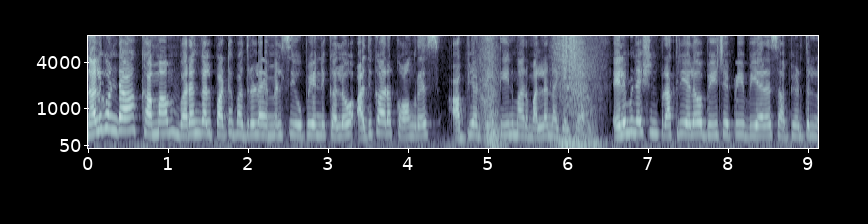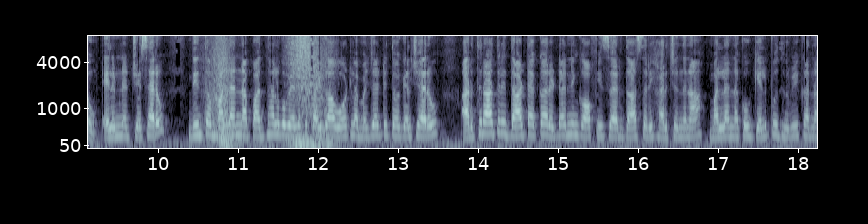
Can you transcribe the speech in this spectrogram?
నల్గొండ ఖమ్మం వరంగల్ పట్టభద్రుల ఎమ్మెల్సీ ఉప ఎన్నికల్లో అధికార కాంగ్రెస్ అభ్యర్థి తీన్మార్ మల్లన్న గెలిచారు. ఎలిమినేషన్ ప్రక్రియలో బీజేపీ బీఆర్ఎస్ అభ్యర్థులను ఎలిమినేట్ చేశారు. దీంతో మల్లన్న పద్నాలుగు వేలకు పైగా ఓట్ల మెజార్టీతో గెలిచారు. అర్ధరాత్రి దాటాక రిటర్నింగ్ ఆఫీసర్ దాసరి హరిచందన మల్లన్నకు గెలుపు ధృవీకరణ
